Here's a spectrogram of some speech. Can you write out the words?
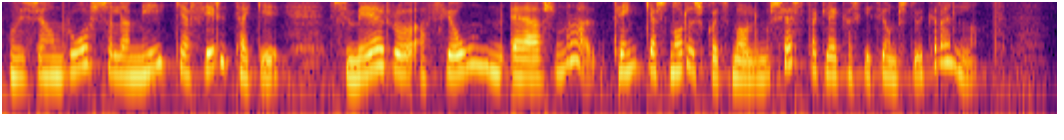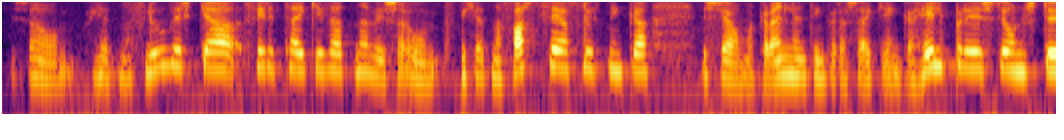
og við sjáum rosalega mikið fyrirtæki sem eru að þjón eða svona tengjast norðsköldsmálum og sérstaklega kannski þjónustu við Grænland. Við sáum hérna flugvirkja fyrirtæki þarna, við sáum hérna farþegaflutninga, við sáum að grænlendingar að sækja enga heilbriðistjónustu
